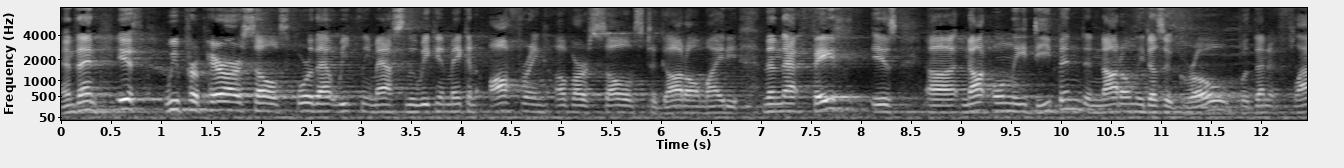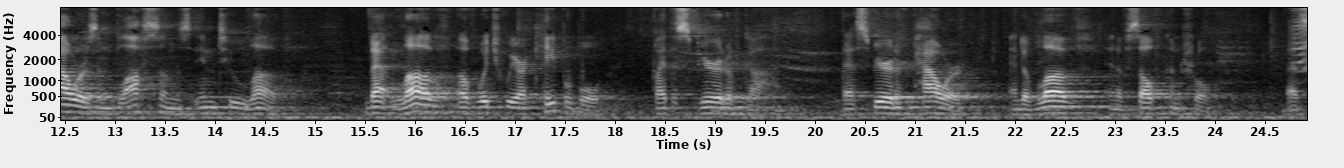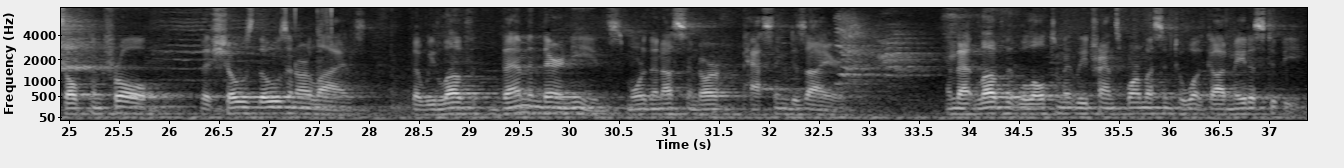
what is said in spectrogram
And then, if we prepare ourselves for that weekly Mass so that we can make an offering of ourselves to God Almighty, then that faith is uh, not only deepened and not only does it grow, but then it flowers and blossoms into love. That love of which we are capable by the Spirit of God. That spirit of power and of love and of self control. That self control that shows those in our lives that we love them and their needs more than us and our passing desires, and that love that will ultimately transform us into what God made us to be,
